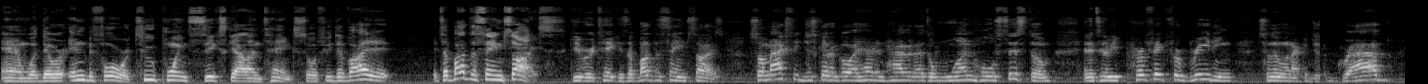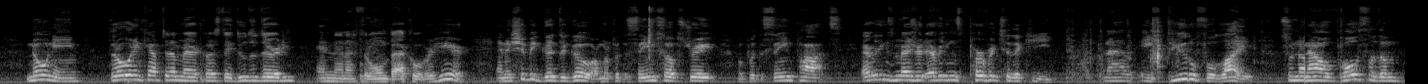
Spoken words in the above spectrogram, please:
and what they were in before were 2.6 gallon tanks. So if you divide it, it's about the same size, give or take, it's about the same size. So I'm actually just gonna go ahead and have it as a one whole system and it's gonna be perfect for breeding so that when I can just grab no name, throw it in Captain America's, they do the dirty, and then I throw them back over here and it should be good to go. I'm gonna put the same substrate, I'm gonna put the same pots, everything's measured, everything's perfect to the key. And I have a beautiful light. So now both of them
